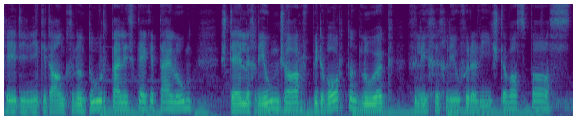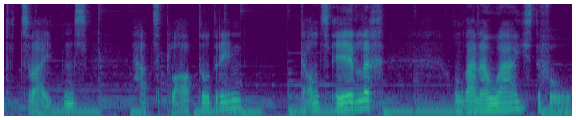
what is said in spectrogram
kehre deine Gedanken und Urteile ins Gegenteil um, stelle ein bisschen unscharf bei den Worten und schau vielleicht ein bisschen auf einer Liste, was passt. Zweitens, hat es Plato drin? Ganz ehrlich. Und wenn auch eins davon,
